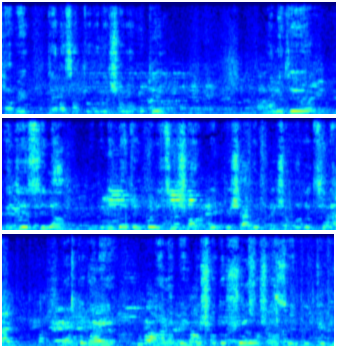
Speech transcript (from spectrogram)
সাবেক জেলা ছাত্র দলের সভাপতি, কলেজে এজিএস ছিলাম নির্বাচন করেছি, সব বিএনপির সাংগঠনিক সম্পাদক ছিলাম। বর্তমানে জেলা বিএনপির সদস্য ও সহ বিএনপির যুগ্ম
